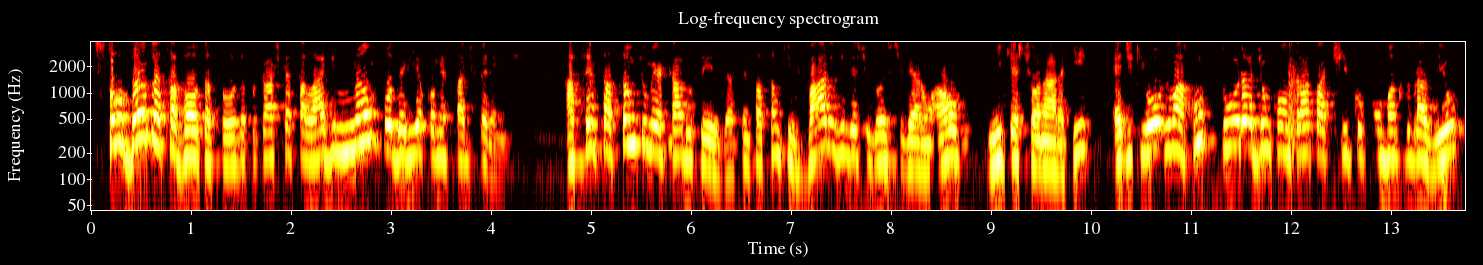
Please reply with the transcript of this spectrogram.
estou dando essa volta toda porque eu acho que essa live não poderia começar diferente. A sensação que o mercado teve, a sensação que vários investidores tiveram ao me questionar aqui, é de que houve uma ruptura de um contrato atípico com o Banco do Brasil,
